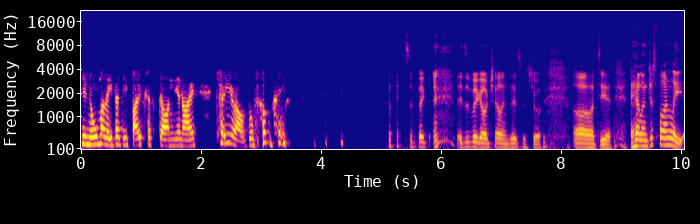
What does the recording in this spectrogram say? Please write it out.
you're normally busy focused on, you know, two year olds or something. it's a big, it's a big old challenge, that's for sure. Oh dear, Helen. Just finally,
